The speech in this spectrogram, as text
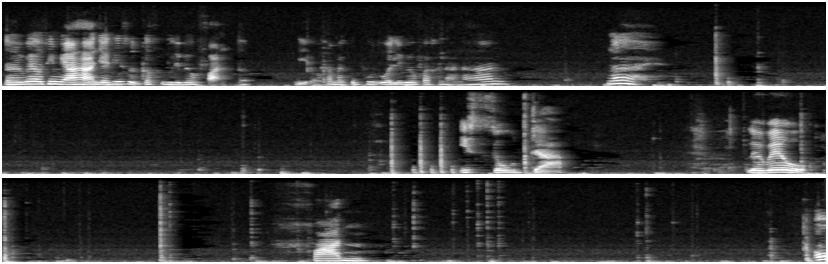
เลเวลที่มีอาหารเยอะที่สุดก็คือเลเวลฝันเออเดี๋ยวทำไมกูพูดอวยเลเวลฝันขนาดนั้น เอ้ย is so dark เลเวลฟัน โอ้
